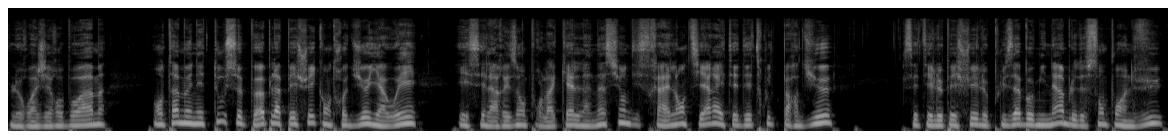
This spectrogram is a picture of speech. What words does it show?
le roi Jéroboam, ont amené tout ce peuple à pécher contre Dieu Yahweh, et c'est la raison pour laquelle la nation d'Israël entière a été détruite par Dieu. C'était le péché le plus abominable de son point de vue.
